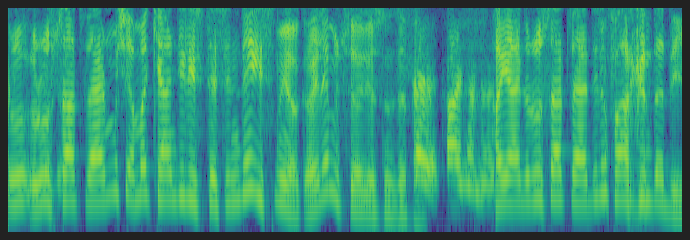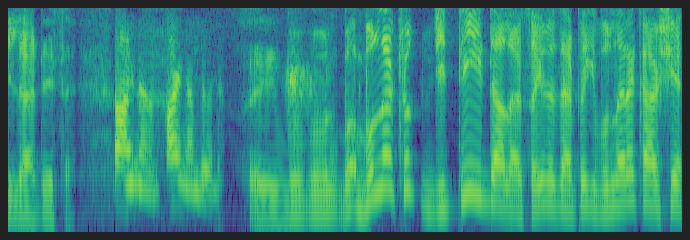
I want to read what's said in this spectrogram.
ru- ruhsat vermiş ama kendi listesinde ismi yok. Öyle mi söylüyorsunuz efendim? Evet aynen öyle. Ha yani ruhsat verdiğinin farkında değil neredeyse. Aynen, aynen böyle. Ee, bu- bu- bu- bunlar çok ciddi iddialar Sayın Özer. Peki bunlara karşı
